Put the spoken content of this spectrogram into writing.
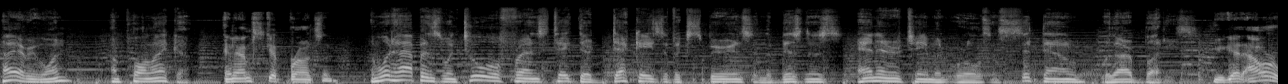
Hi, everyone. I'm Paul Anka. And I'm Skip Bronson. And what happens when two old friends take their decades of experience in the business and entertainment worlds and sit down with our buddies? You get Our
